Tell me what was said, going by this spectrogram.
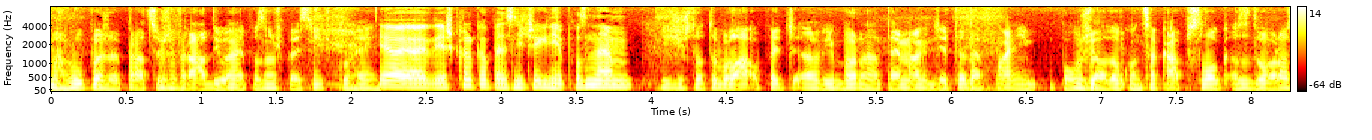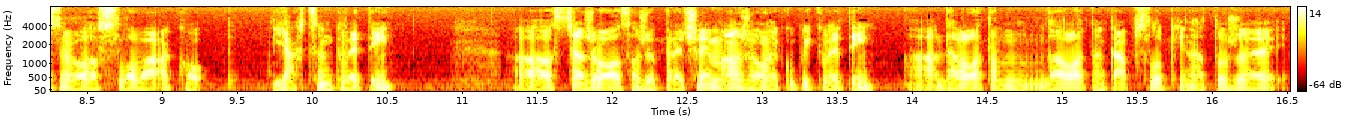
hlúpe, že pracuješ v rádiu a nepoznáš pesničku, hej. Jo, jo, vieš, koľko pesniček nepoznám? Ježiš, toto bola opäť e, výborná téma, kde teda pani používala dokonca kapslok a zdôrazňovala slova ako ja chcem kvety. A Sťažovala sa, že prečo jej manžel nekúpi kvety a dávala tam, dávala tam kapsloky na to, že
